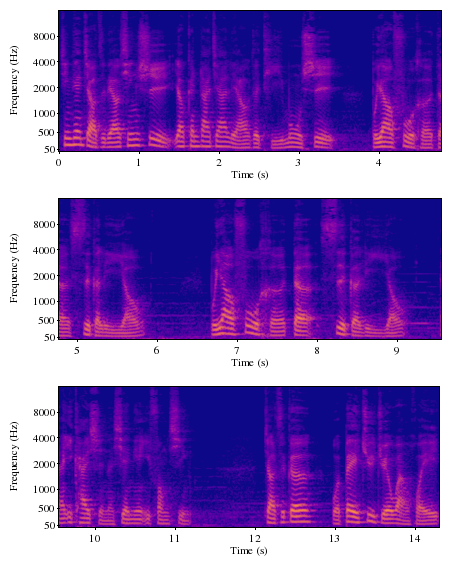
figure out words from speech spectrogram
今天饺子聊心事要跟大家聊的题目是不要复合的四个理由。不要复合的四个理由。那一开始呢，先念一封信。饺子哥，我被拒绝挽回，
